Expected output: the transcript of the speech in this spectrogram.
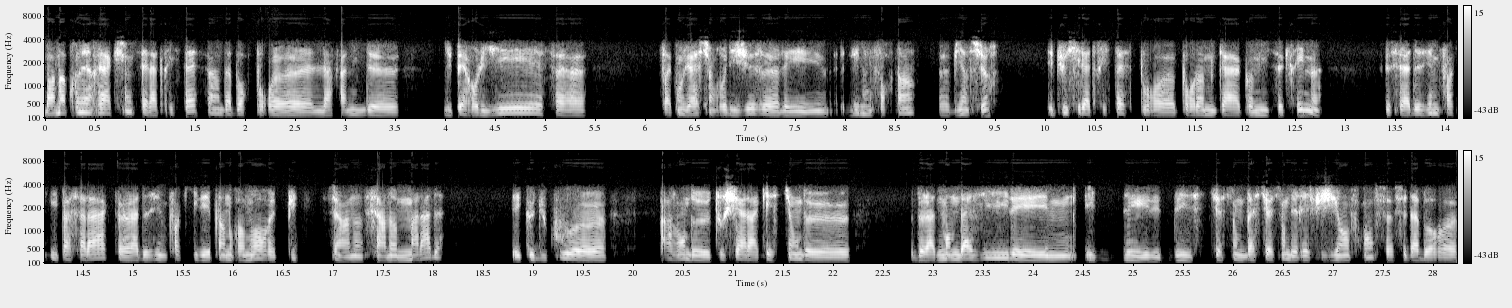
bah, Ma première réaction, c'est la tristesse. Hein. D'abord pour euh, la famille du père Olivier, sa, congrégation religieuse, les, Montfortins, bien sûr. Et puis aussi la tristesse pour, l'homme qui a commis ce crime. C'est la deuxième fois qu'il passe à l'acte, la deuxième fois qu'il est plein de remords, et puis c'est un homme malade et que du coup, euh, avant de toucher à la question de de la demande d'asile et, et des, des, situations de la situation des réfugiés en France, c'est d'abord euh,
